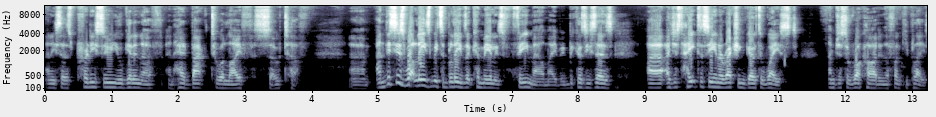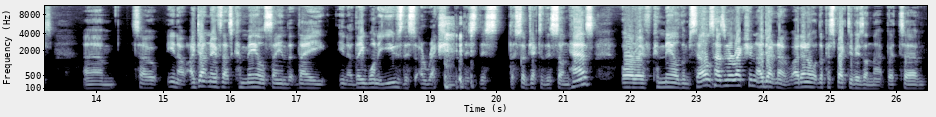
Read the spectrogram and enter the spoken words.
And he says, pretty soon you'll get enough and head back to a life so tough. Um, and this is what leads me to believe that Camille is female, maybe, because he says, uh, I just hate to see an erection go to waste. I'm just a rock hard in a funky place. Um, so, you know, I don't know if that's Camille saying that they, you know, they want to use this erection this, this, the subject of this song has, or if Camille themselves has an erection. I don't know. I don't know what the perspective is on that, but, um,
